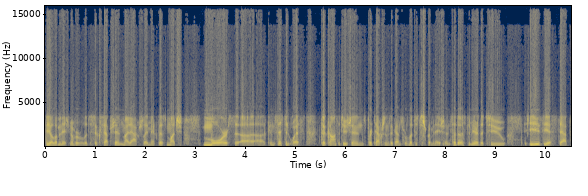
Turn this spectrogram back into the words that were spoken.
the elimination of a religious exception might actually make this much more uh, uh, consistent with the Constitution's protections against religious discrimination. So those to me are the two easiest steps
